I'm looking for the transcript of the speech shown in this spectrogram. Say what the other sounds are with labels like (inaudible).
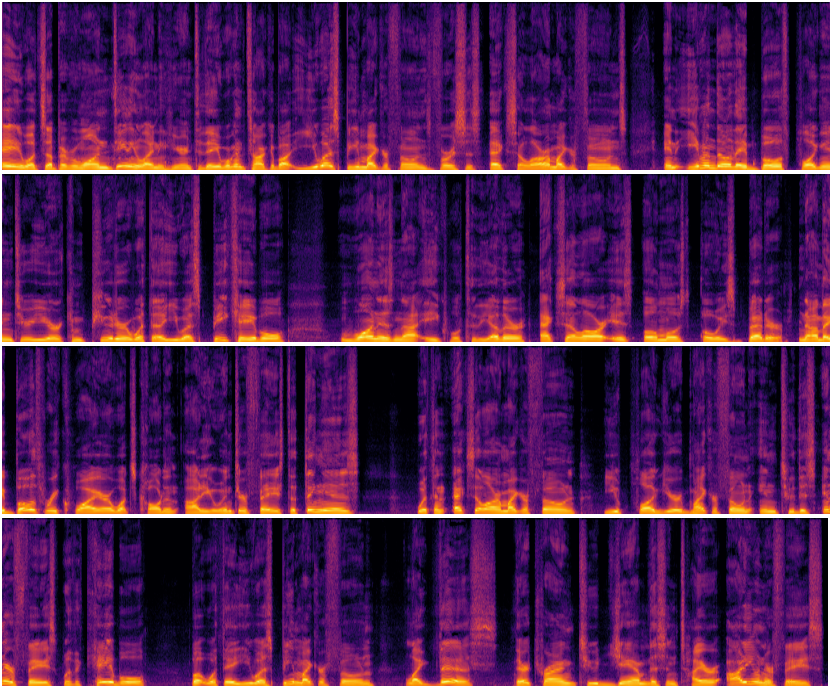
Hey, what's up everyone? Danny Lightning here, and today we're going to talk about USB microphones versus XLR microphones. And even though they both plug into your computer with a USB cable, one is not equal to the other. XLR is almost always better. Now, they both require what's called an audio interface. The thing is, with an XLR microphone, you plug your microphone into this interface with a cable, but with a USB microphone like this, they're trying to jam this entire audio interface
